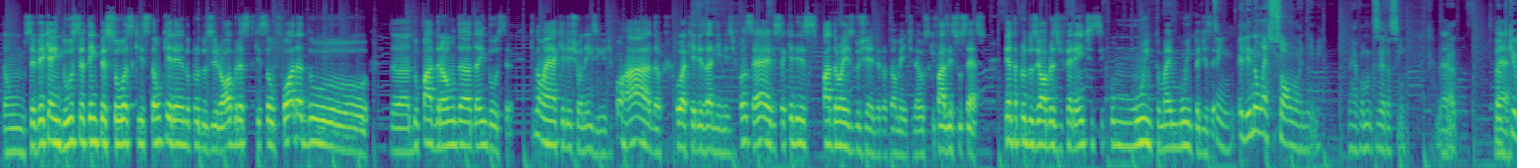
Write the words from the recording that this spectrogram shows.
Então, você vê que a indústria tem pessoas que estão querendo produzir obras que são fora do, da- do padrão da, da indústria. Que não é aquele shonenzinho de porrada, ou aqueles animes de fanservice, aqueles padrões do gênero atualmente, né? Os que fazem sucesso. Tenta produzir obras diferentes e com muito, mas muito a dizer. Sim, ele não é só um anime, né? Vamos dizer assim. né? É, Tanto É. que a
